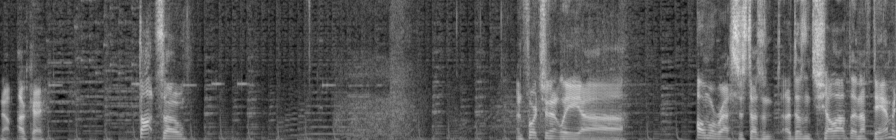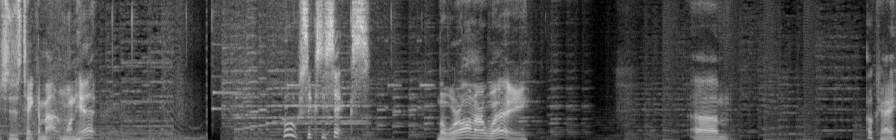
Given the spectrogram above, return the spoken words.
No, okay. Thought so. Unfortunately, uh Omarest just doesn't uh, doesn't shell out enough damage to just take him out in one hit. Ooh, 66. But we're on our way. Um Okay.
